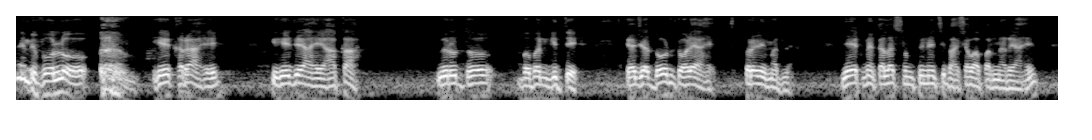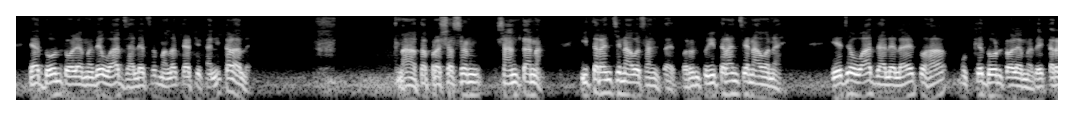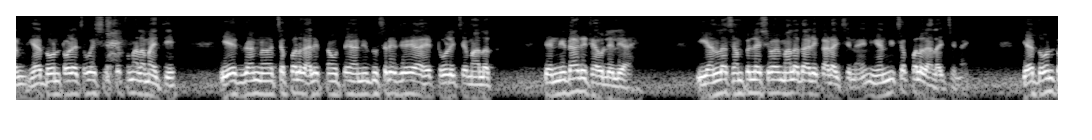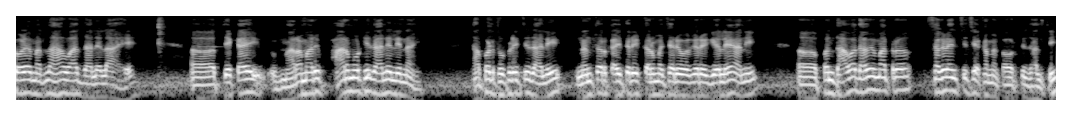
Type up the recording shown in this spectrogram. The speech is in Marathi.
नाही मी बोललो. हे खरं आहे की हे जे आहे आका विरुद्ध बबन गीते या ज्या दोन टोळ्या आहेत परळीमधल्या जे एकमेकाला संपविण्याची भाषा वापरणारे आहेत या दोन टोळ्यामध्ये वाद झाल्याचं मला त्या ठिकाणी कळालंय. आता प्रशासन सांगताना इतरांची नावं सांगतायत परंतु इतरांचे नावं नाही. हे जो वाद झालेला आहे तो हा मुख्य दोन टोळ्यामध्ये. कारण या दोन टोळ्याचं वैशिष्ट्य तुम्हाला माहिती आहे. एक जण चप्पल घालीत नव्हते आणि दुसरे जे आहेत टोळीचे मालक त्यांनी दाढी ठेवलेली आहे. यांना संपल्याशिवाय मला दाढी काढायची नाही आणि यांनी चप्पल घालायची नाही. या दोन टोळ्यामधला हा वाद झालेला आहे. ते काही मारामारी फार मोठी झालेली नाही. थापडथोपडीची झाली. नंतर काहीतरी कर्मचारी वगैरे गेले आणि पण धावाधावी मात्र सगळ्यांचीच एकामेकावरती झालती.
